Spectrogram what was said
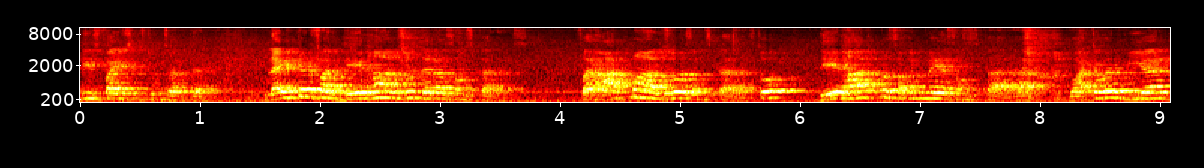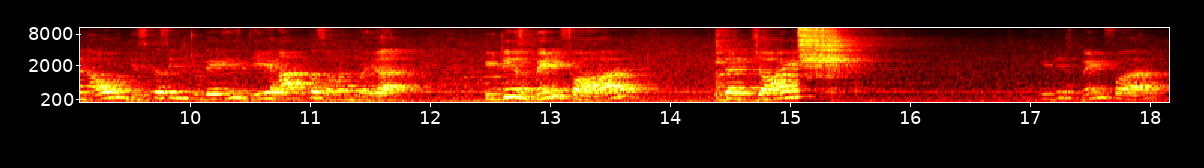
these five systems are there. Like for Deha also there are samskaras. For Atma also samskara. So Dehatma Samanvaya samskara. Whatever we are now discussing today is Dehatma Samanvaya. It is meant for the joint it is meant for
